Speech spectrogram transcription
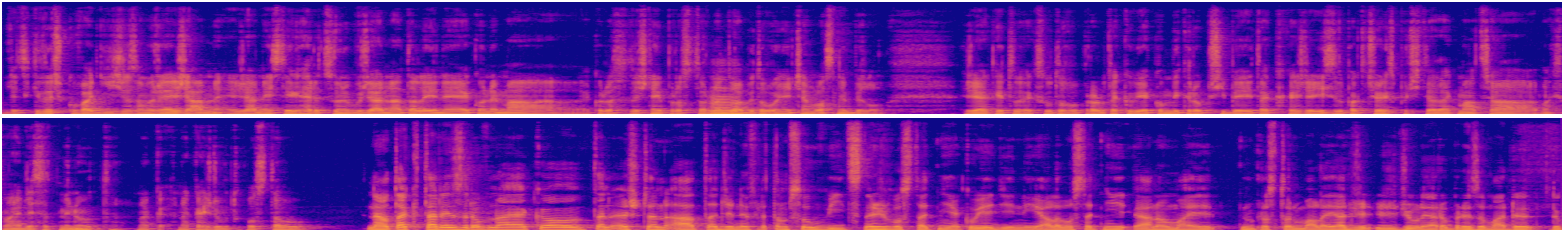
vždycky trošku vadí, že samozřejmě žádný, žádný z těch herců nebo žádná ta linie jako nemá jako dostatečný prostor hmm. na to, aby to o něčem vlastně bylo že jak, je to, jak jsou to opravdu takový jako mikropříběhy, tak každý, když si to pak člověk spočítá, tak má třeba maximálně 10 minut na, na každou tu postavu. No tak tady zrovna jako ten Ashton a ta Jennifer tam jsou víc než v ostatní jako jediný, ale v ostatní ano mají ten prostor malý a Julia Roberts má do, do,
